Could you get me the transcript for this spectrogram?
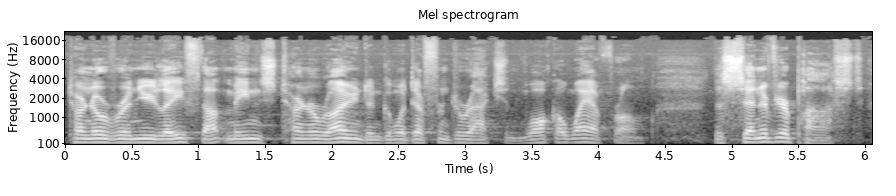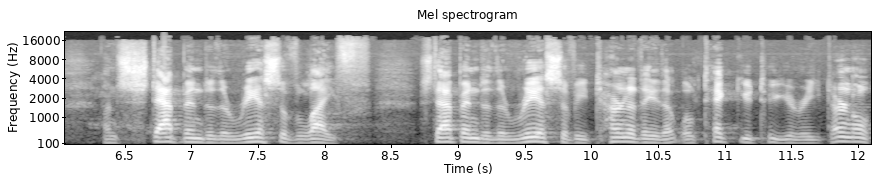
turn over a new leaf. That means turn around and go a different direction. Walk away from the sin of your past and step into the race of life. Step into the race of eternity that will take you to your eternal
